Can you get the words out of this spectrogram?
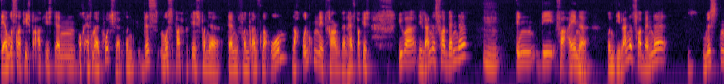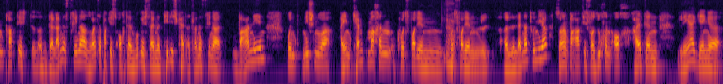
Der muss natürlich praktisch dann auch erstmal Coach werden. Und das muss praktisch von der, denn von ganz nach oben, nach unten getragen werden. Heißt praktisch über die Landesverbände, mhm in die Vereine. Und die Landesverbände müssten praktisch, also der Landestrainer sollte praktisch auch dann wirklich seine Tätigkeit als Landestrainer wahrnehmen und nicht nur ein Camp machen kurz vor den, ja. kurz vor den äh, Länderturnier, sondern praktisch versuchen auch halt dann Lehrgänge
